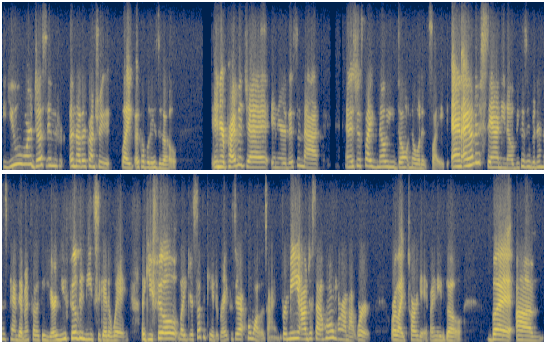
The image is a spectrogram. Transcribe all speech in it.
you were just in another country like a couple days ago in your private jet, in your this and that. And it's just like, no, you don't know what it's like. And I understand, you know, because you've been in this pandemic for like a year, you feel the need to get away. Like you feel like you're suffocated, right? Because you're at home all the time. For me, I'm just at home or I'm at work or like Target if I need to go. But um,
